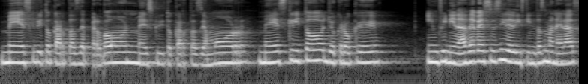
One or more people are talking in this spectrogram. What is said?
Me he escrito cartas de perdón, me he escrito cartas de amor, me he escrito, yo creo que infinidad de veces y de distintas maneras.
